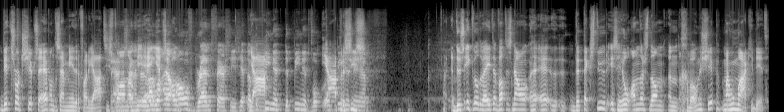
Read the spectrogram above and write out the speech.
dit soort chips hebt, want er zijn meerdere variaties Ja, van. Ook, je, hè, je hebt ze ook off-brand versies. Je hebt ook Ja. de peanut, de peanut wok. Ja, peanut precies. dingen. Dus ik wilde weten, wat is nou... de textuur is heel anders dan een gewone chip. Maar hoe maak je dit?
